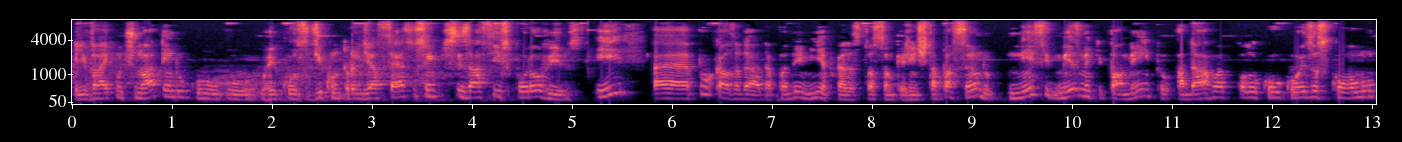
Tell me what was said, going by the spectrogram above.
ele vai continuar tendo o, o, o recurso de controle de acesso sem precisar se expor ao vírus. E é, por causa da, da, pandemia, por causa da situação que a gente está passando, nesse mesmo equipamento, a Darwa colocou coisas como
